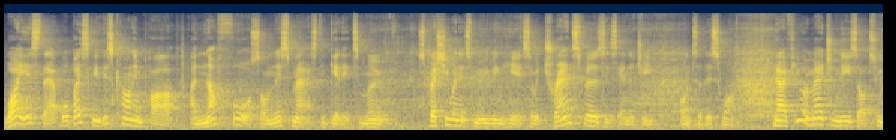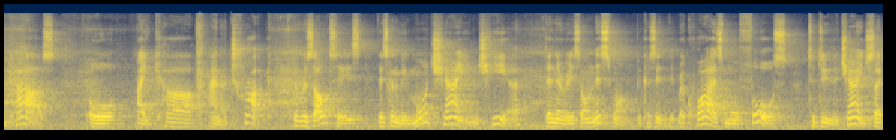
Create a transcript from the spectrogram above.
Why is that? Well, basically this can't impart enough force on this mass to get it to move, especially when it's moving here. So it transfers its energy onto this one. Now, if you imagine these are two cars, or a car and a truck, the result is there's going to be more change here than there is on this one because it, requires more force to do the change. So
